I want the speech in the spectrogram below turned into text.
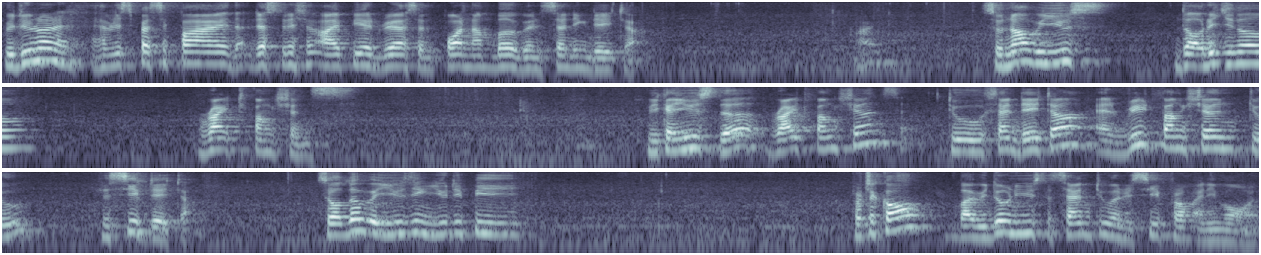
we do not have to specify the destination IP address and port number when sending data. Right? So now we use the original write functions. We can use the write functions to send data and read function to receive data. So although we're using UDP protocol, but we don't use the send to and receive from anymore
